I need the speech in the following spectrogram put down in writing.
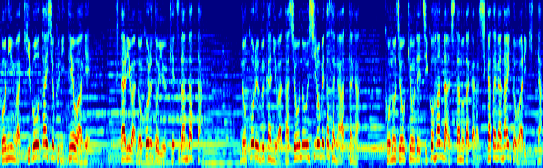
5人は希望退職に手を挙げ2人は残るという決断だった。残る部下には多少の後ろめたさがあったがこの状況で自己判断したのだから仕方がないと割り切った。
